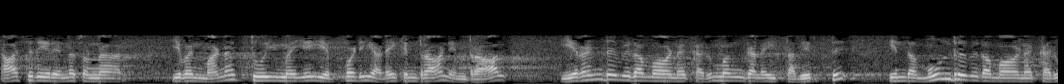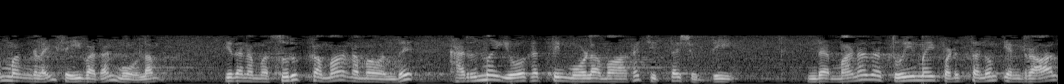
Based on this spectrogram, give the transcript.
ஆசிரியர் என்ன சொன்னார்? இவன் மன தூய்மையை எப்படி அடைகின்றான் என்றால் இரண்டு விதமான கர்மங்களை தவிர்த்து இந்த மூன்று விதமான கர்மங்களை செய்வதன் மூலம். இத நம்ம சுருக்கமா நம்ம வந்து கர்ம யோகத்தின் மூலமாக சித்த சுத்தி. இந்த மனதை தூய்மைப்படுத்தணும் என்றால்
